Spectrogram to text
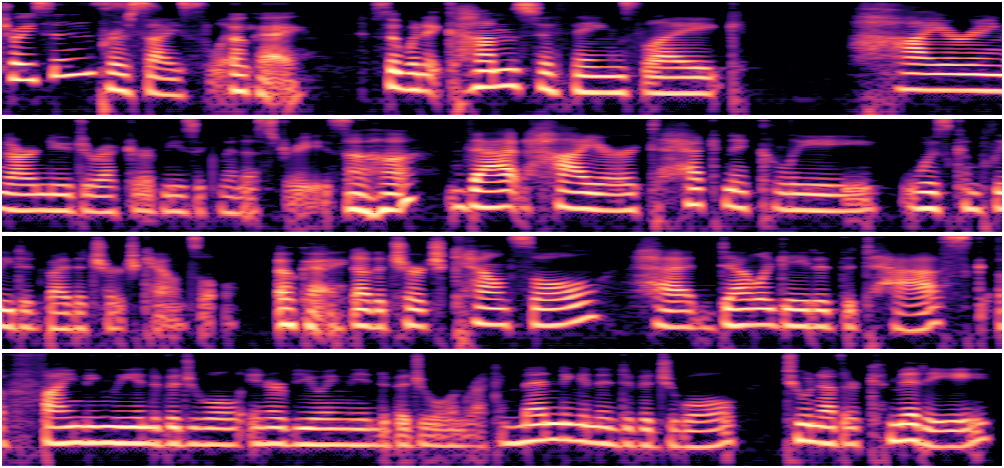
choices. Precisely. Okay. So when it comes to things like hiring our new director of music ministries, Uh-huh. that hire technically was completed by the church council. Okay. Now, the church council had delegated the task of finding the individual, interviewing the individual, and recommending an individual to another committee.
